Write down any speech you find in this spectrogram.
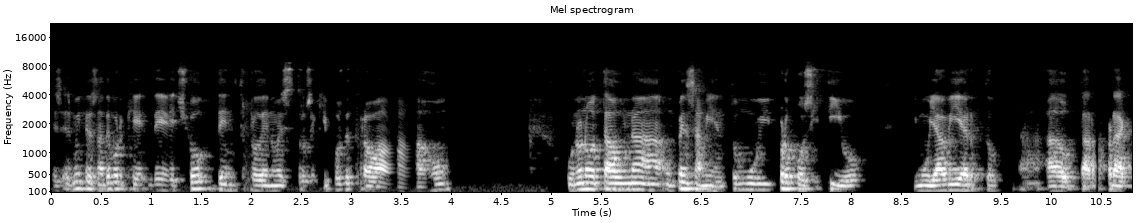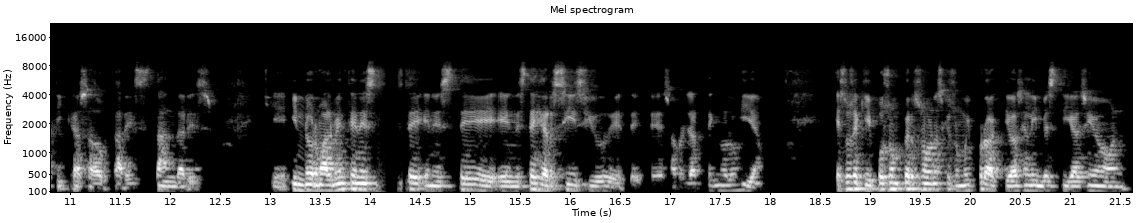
Es, es, muy interesante porque, de hecho, dentro de nuestros equipos de trabajo, uno nota un pensamiento muy propositivo muy abierto a adoptar prácticas, a adoptar estándares. y normalmente en este, en este, en este ejercicio de, desarrollar tecnología, estos equipos son personas que son muy proactivas en la investigación,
